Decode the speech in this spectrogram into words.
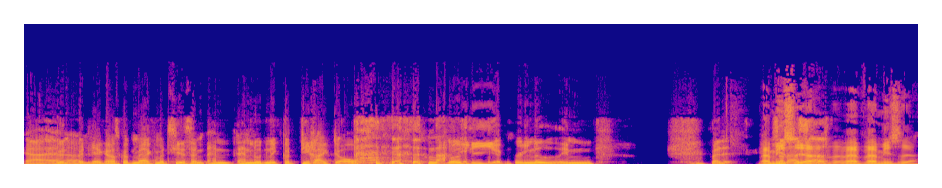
Ja, ja, Men, men jeg kan også godt mærke, at Mathias, han, han, han lod den ikke gå direkte over. Nej. Noget lige at køle ned inden. Men, Hvad Så missede jeg? så Hvad, hvad missede jeg?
